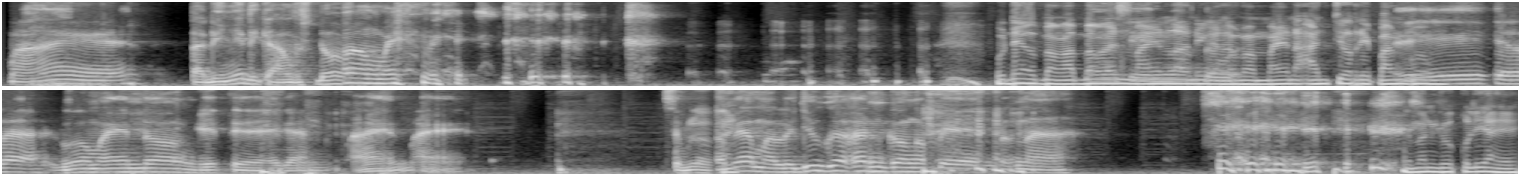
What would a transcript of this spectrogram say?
main tadinya di kampus doang main Udah abang-abangan main lah nih waktu- kalau main hancur di panggung. Iya lah, gue main dong gitu ya kan, main main. Sebelumnya sama lu juga kan gue ngeband pernah. Zaman gue kuliah ya.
